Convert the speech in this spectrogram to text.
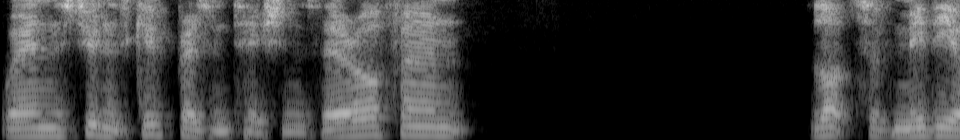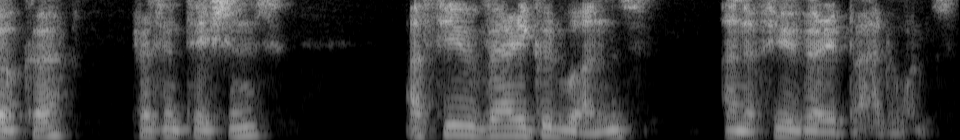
when students give presentations, they're often lots of mediocre presentations, a few very good ones, and a few very bad ones.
